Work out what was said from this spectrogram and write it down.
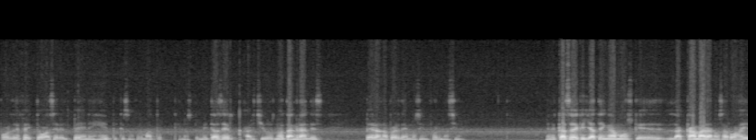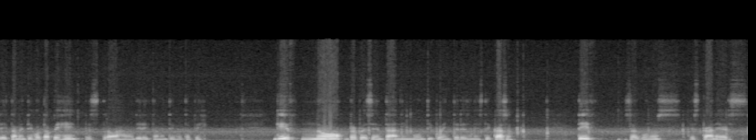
por defecto, va a ser el PNG, porque es un formato que nos permite hacer archivos no tan grandes, pero no perdemos información. En el caso de que ya tengamos que la cámara nos arroja directamente JPG, pues trabajamos directamente JPG. GIF no representa ningún tipo de interés en este caso. TIFF, pues algunos escáneres,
